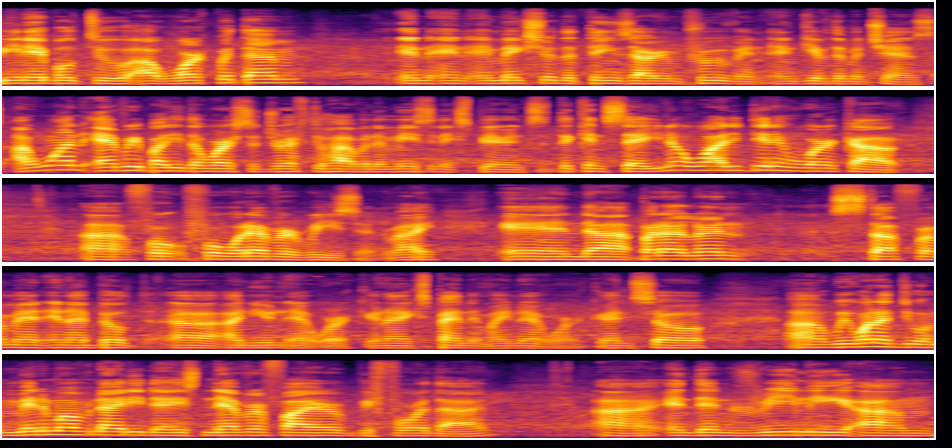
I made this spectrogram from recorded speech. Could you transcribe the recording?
being able to uh, work with them, and, and, and make sure that things are improving and give them a chance. I want everybody that works at Drift to have an amazing experience. They can say, you know what, it didn't work out uh, for for whatever reason, right? And uh, but I learned stuff from it, and I built uh, a new network, and I expanded my network. And so uh, we want to do a minimum of 90 days, never fire before that, uh, and then really um,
